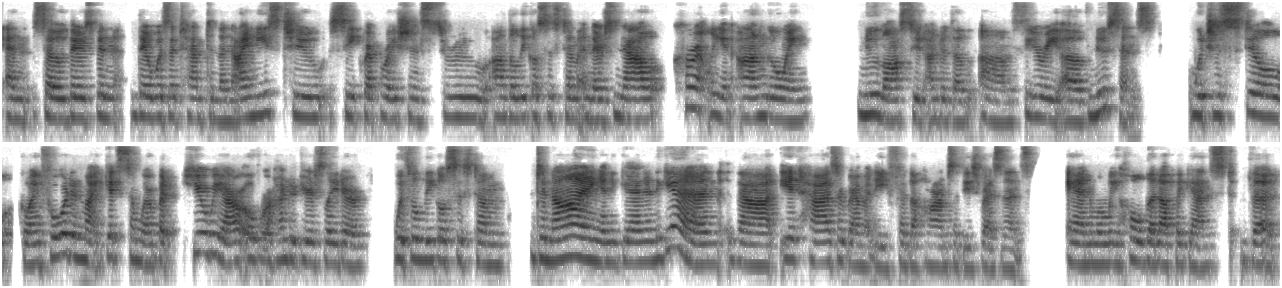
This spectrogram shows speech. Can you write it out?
And so there's been there was attempt in the 90s to seek reparations through uh, the legal system, and there's now currently an ongoing new lawsuit under the um, theory of nuisance, which is still going forward and might get somewhere. But here we are, over 100 years later, with the legal system denying and again and again that it has a remedy for the harms of these residents. And when we hold it up against the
